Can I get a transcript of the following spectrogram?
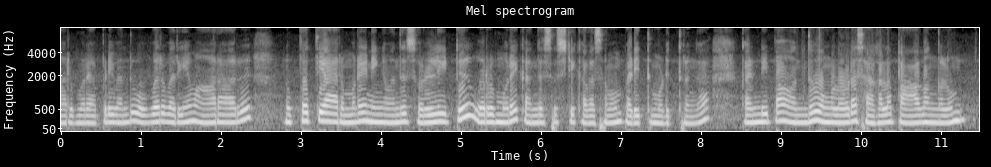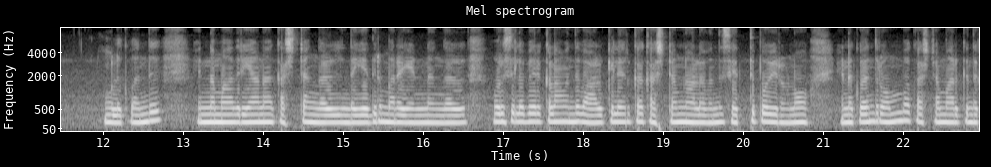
ஆறு முறை. அப்படி வந்து ஒவ்வொரு வரியும் ஆறு ஆறு முப்பத்தி ஆறு முறை நீங்கள் வந்து சொல்லிவிட்டு ஒரு முறை கந்த சஷ்டி கவசமும் படித்து முடித்துருங்க. கண்டிப்பாக வந்து உங்களோட சகல பாவங்களும் உங்களுக்கு வந்து இந்த மாதிரியான கஷ்டங்கள் இந்த எதிர்மறை எண்ணங்கள் ஒரு சில பேருக்கெல்லாம் வந்து வாழ்க்கையில் இருக்க கஷ்டம்னால வந்து செத்து போயிடணும். எனக்கு வந்து ரொம்ப கஷ்டமாக இருக்குது இந்த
